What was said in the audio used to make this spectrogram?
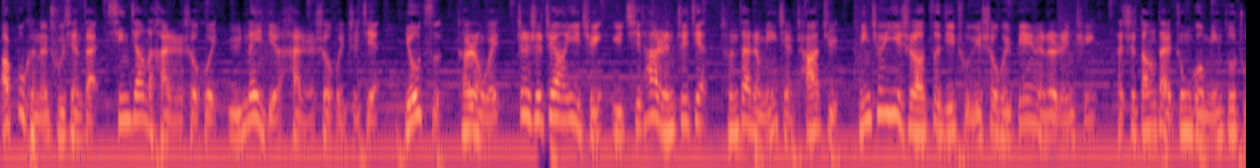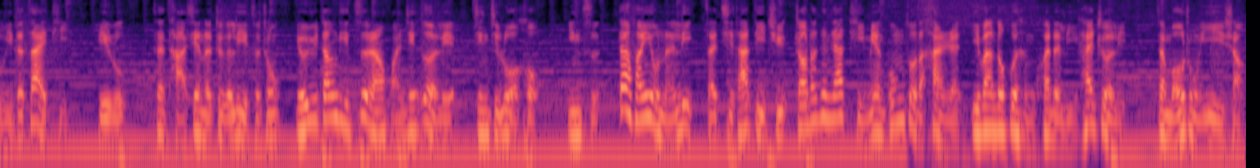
而不可能出现在新疆的汉人社会与内地的汉人社会之间。由此，他认为正是这样一群与其他人之间存在着明显差距、明确意识到自己处于社会边缘的人群，才是当代中国民族主义的载体。比如，在塔县的这个例子中，由于当地自然环境恶劣、经济落后，因此，但凡有能力在其他地区找到更加体面工作的汉人，一般都会很快的离开这里。在某种意义上，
